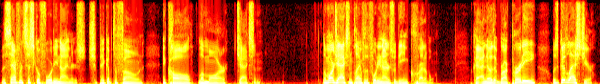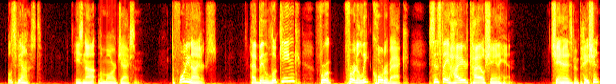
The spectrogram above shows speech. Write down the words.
The San Francisco 49ers should pick up the phone and call Lamar Jackson. Lamar Jackson playing for the 49ers would be incredible. Okay, I know that Brock Purdy was good last year, but let's be honest. He's not Lamar Jackson. The 49ers have been looking for a, for an elite quarterback since they hired Kyle Shanahan. Shanahan has been patient.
